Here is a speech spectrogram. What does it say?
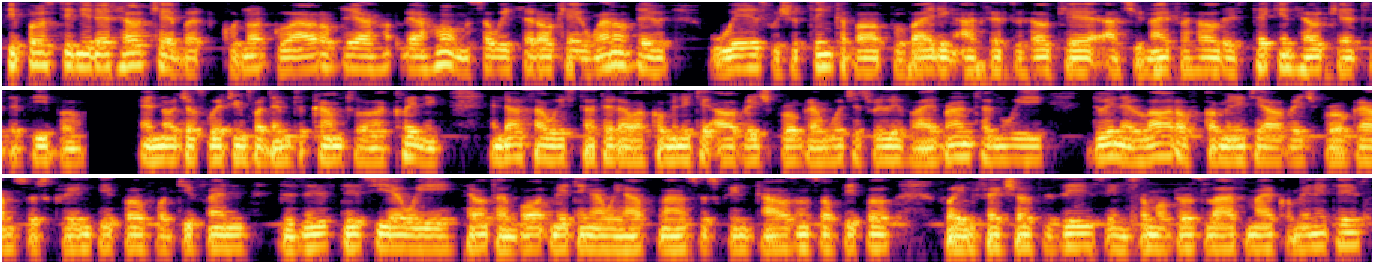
people still needed healthcare but could not go out of their their homes. So we said, okay, one of the ways we should think about providing access to healthcare as Unite for Health is taking healthcare to the people and not just waiting for them to come to our clinic. And that's how we started our community outreach program, which is really vibrant. And we doing a lot of community outreach programs to screen people for different disease. This year we held a board meeting and we have plans to screen thousands of people for infectious disease in some of those last mile communities.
